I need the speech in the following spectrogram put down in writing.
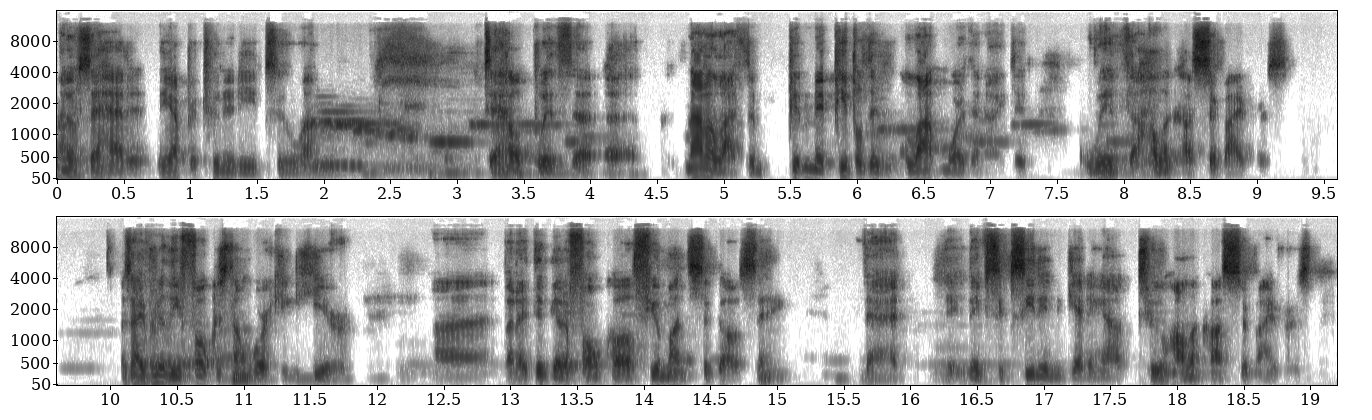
I also had the opportunity to um, to help with uh, uh, not a lot. The people did a lot more than I did with the Holocaust survivors, because I've really focused on working here. Uh, but I did get a phone call a few months ago saying that they, have succeeded in getting out two Holocaust survivors,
